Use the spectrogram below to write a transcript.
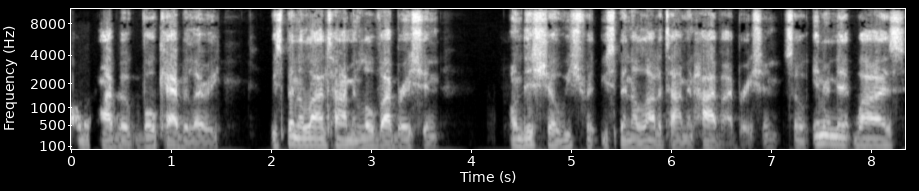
all my vocabulary. We spend a lot of time in low vibration. On this show, we, we spend a lot of time in high vibration. So internet wise,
